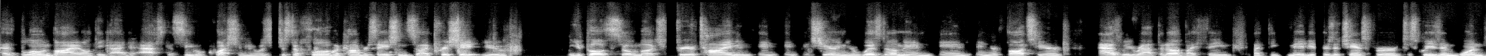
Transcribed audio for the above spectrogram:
has blown by. I don't think i had to ask a single question. It was just a flow of a conversation. So i appreciate you you both so much for your time and, and, and sharing your wisdom and, and, and your thoughts here as we wrap it up, I think I think maybe there's a chance for to squeeze in one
